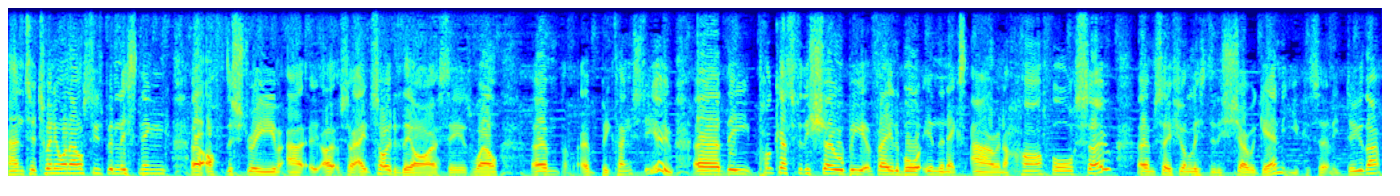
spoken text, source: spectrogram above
And to anyone else who's been listening uh, off the stream, uh, uh, so outside of the IRC as well, um, a big thanks to you. Uh, the podcast for this show will be available in the next hour and a half or so. Um, so if you want to listen to this show again, you can certainly do that.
